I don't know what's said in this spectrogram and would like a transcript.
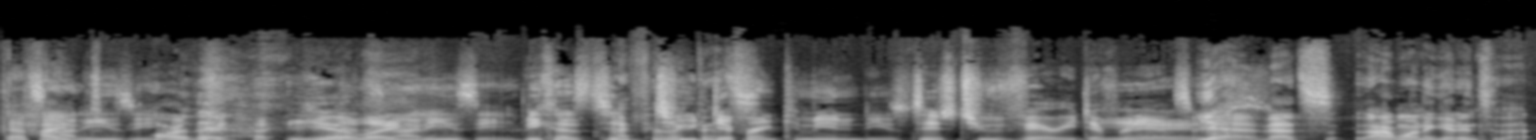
That's not easy. Are they? Yeah, That's like not easy because to two like different communities, there's two very different Yeah. answers. Yeah, that's I want to get into that.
